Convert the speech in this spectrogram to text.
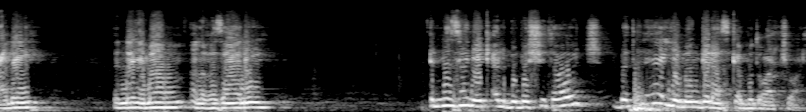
ዓለይህ እና ኢማም አልገዛሊ እነዚህን የቀልብ በሽታዎች በተለያየ መንገድ አስቀምጠዋቸዋል።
